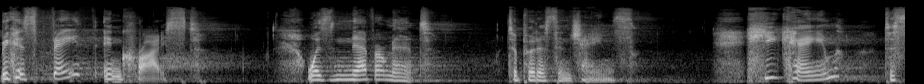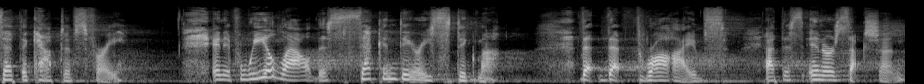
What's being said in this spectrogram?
Because faith in Christ was never meant to put us in chains. He came to set the captives free. And if we allow this secondary stigma that, that thrives at this intersection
